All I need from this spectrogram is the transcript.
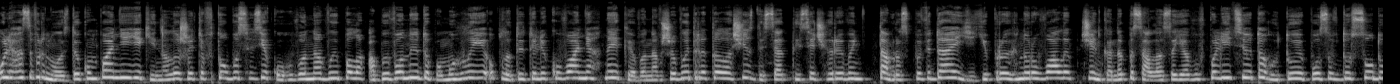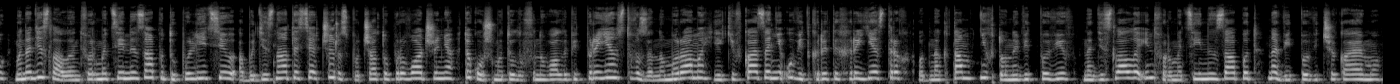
Ольга звернулась до компанії, якій належить автобус, з якого вона випала, аби вони допомогли їй оплатити лікування, на яке вона вже витратила 60 тисяч гривень. Там розповідає, її проігнорували. Жінка написала заяву в поліцію та готує позов до суду. Ми надіслали інформаційний запит у поліцію, аби дізнатися, чи розпочато провадження. Також ми телефонували підприємству за номерами, які вказані у відкритих реєстрах. Однак там ніхто не відповів. Надіслали інформаційний запит. На відповідь чекаємо.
